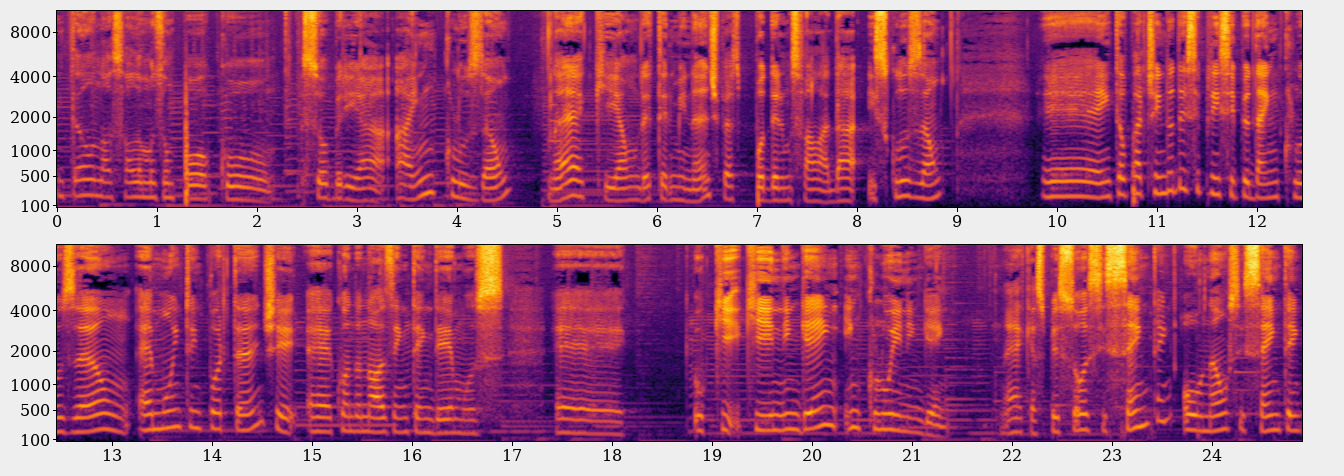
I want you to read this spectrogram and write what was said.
Então, nós falamos um pouco sobre a, a inclusão, né, que é um determinante para podermos falar da exclusão. É, então, partindo desse princípio da inclusão, é muito importante é, quando nós entendemos é, o que, que ninguém inclui ninguém, né? que as pessoas se sentem ou não se sentem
